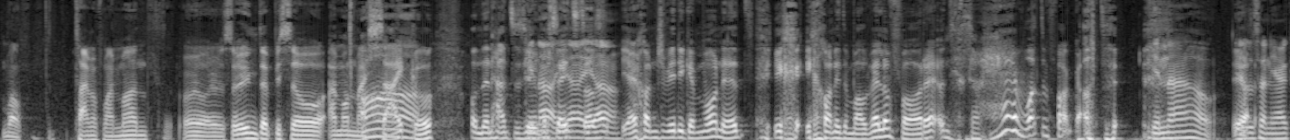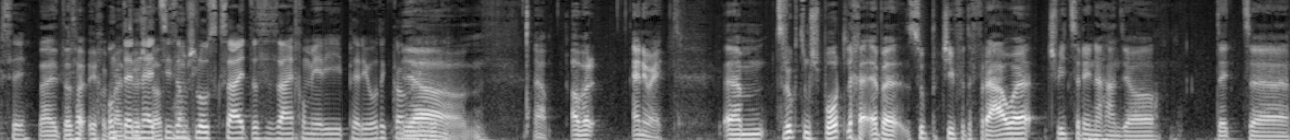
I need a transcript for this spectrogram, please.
well, Time of my Month oder so irgendetwas so I'm on my ah, cycle. Und dann haben sie sich genau, übersetzt ja, ja. ja ich habe einen schwierigen Monat. Ich, ich kann nicht einmal Velo fahren. Und ich so hä what the fuck Alter? Genau. Ja, ja. das habe ich auch gesehen. Nein, das, ich und dann hat sie am Schluss gesagt dass es eigentlich um ihre Periode gegangen ja oder? ja. Aber anyway. Ähm, zurück zum Sportlichen. Eben Super-G von der Frauen. Die Schweizerinnen haben ja dort äh,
